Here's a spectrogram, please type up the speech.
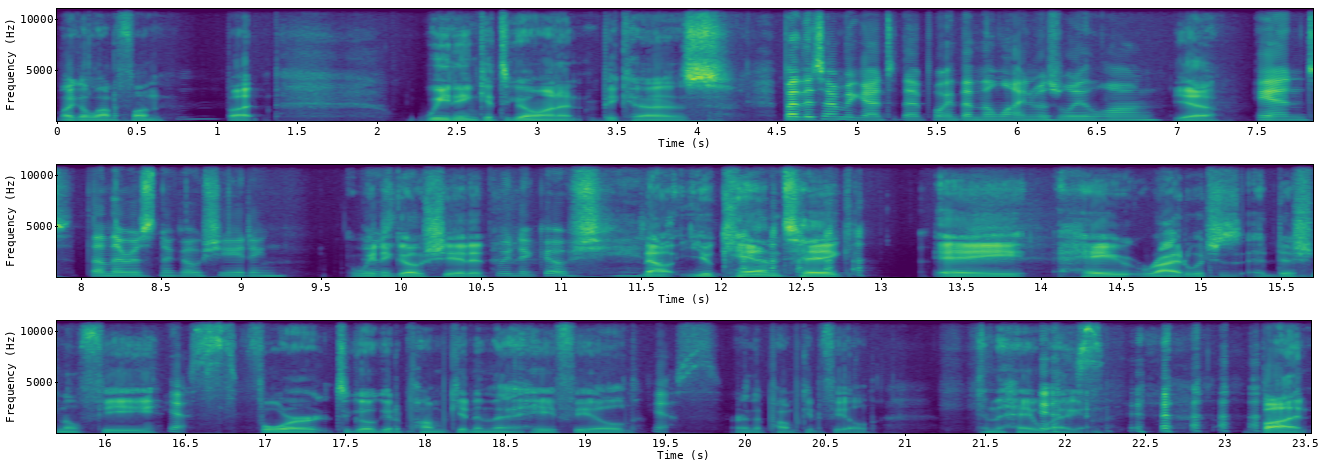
like a lot of fun. But we didn't get to go on it because, By the time we got to that point, then the line was really long, yeah, and then there was negotiating. we negotiated. We negotiated. Now you can take a hay ride, which is additional fee Yes. for to go get a pumpkin in the hay field Yes. or in the pumpkin field in the hay wagon. but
